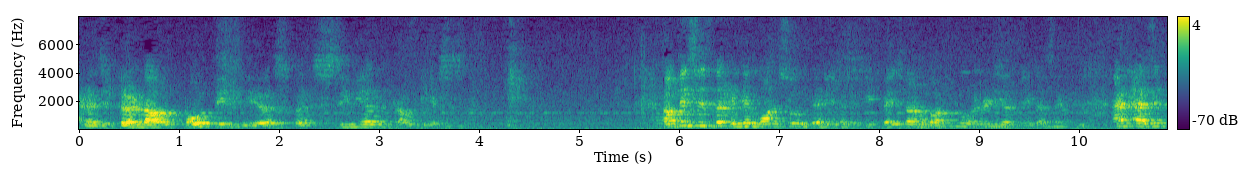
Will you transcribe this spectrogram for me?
And as it turned out, both these years were severe drought years. Now this is the Indian monsoon variability based on about 200 year data set. And as, it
